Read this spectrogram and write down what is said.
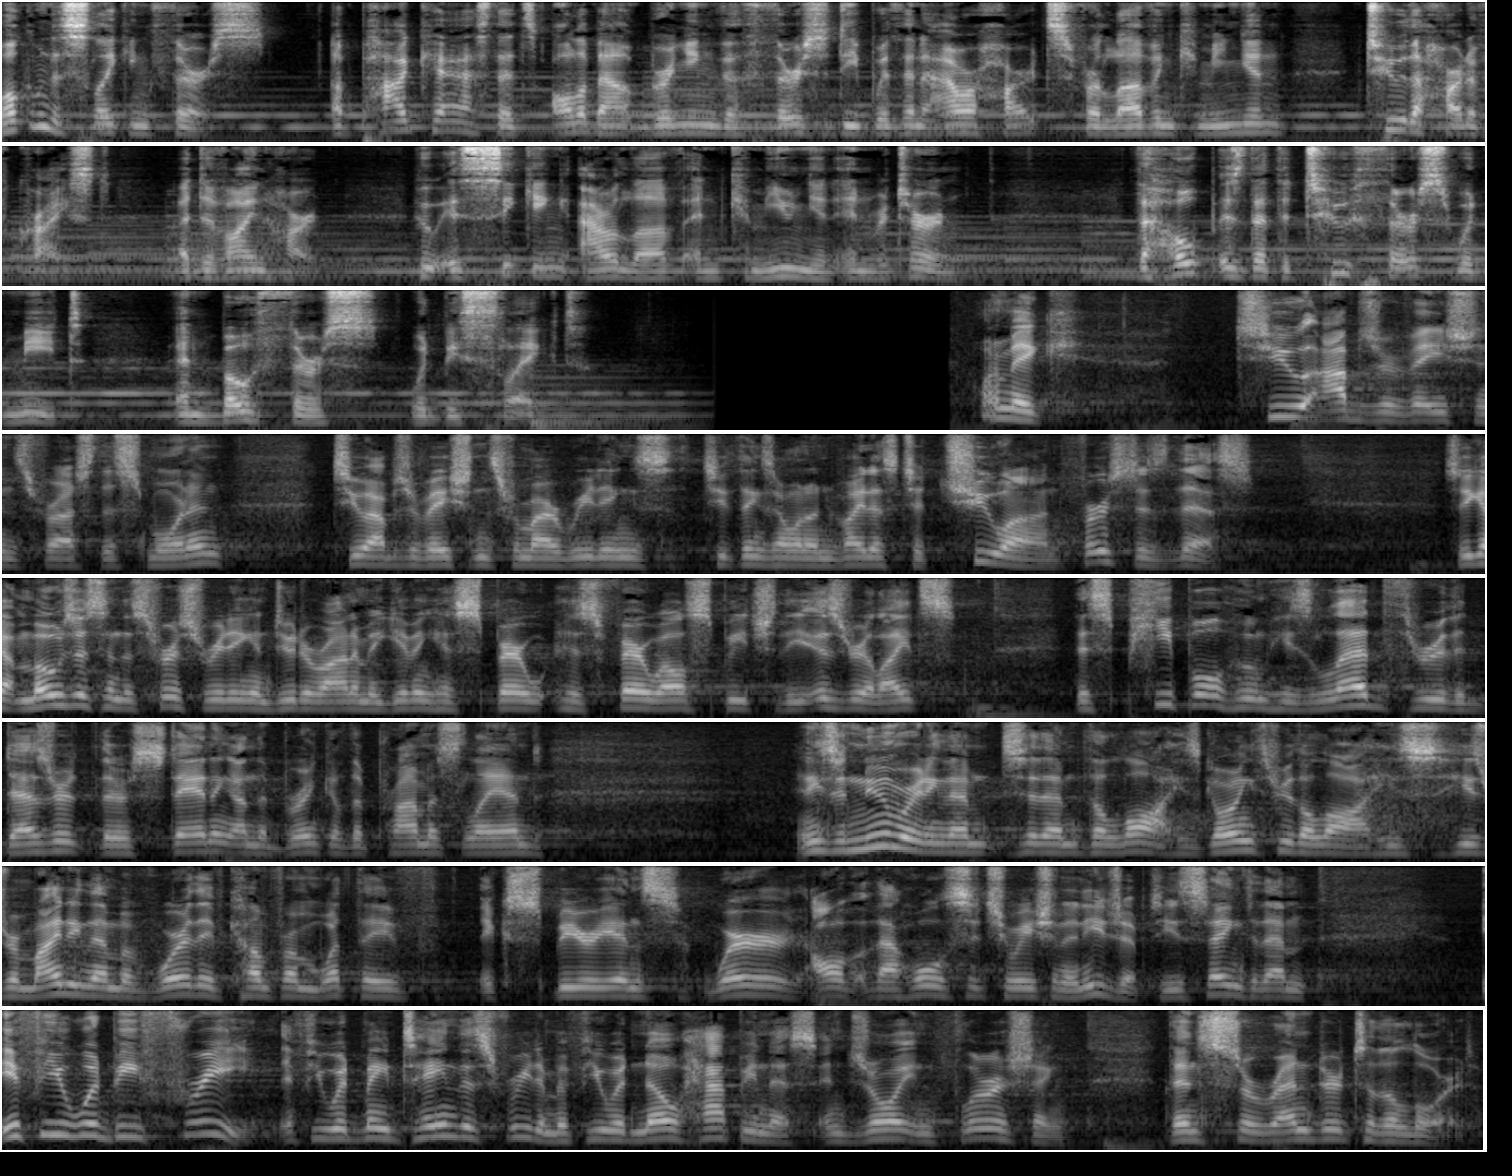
Welcome to Slaking Thirsts, a podcast that's all about bringing the thirst deep within our hearts for love and communion to the heart of Christ, a divine heart, who is seeking our love and communion in return. The hope is that the two thirsts would meet and both thirsts would be slaked. I want to make two observations for us this morning. Two observations from our readings, two things I want to invite us to chew on. First is this. So you got Moses in this first reading in Deuteronomy giving his, spare, his farewell speech to the Israelites, this people whom he's led through the desert. They're standing on the brink of the promised land. And he's enumerating them to them the law. He's going through the law. He's, he's reminding them of where they've come from, what they've experienced, where all that whole situation in Egypt. He's saying to them, if you would be free, if you would maintain this freedom, if you would know happiness and joy and flourishing, then surrender to the Lord.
